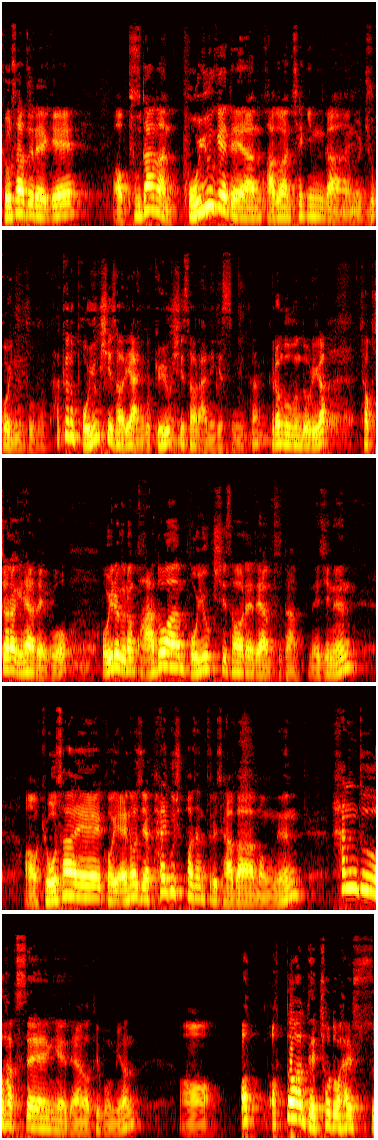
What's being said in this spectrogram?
교사들에게 어, 부당한 보육에 대한 과도한 책임감을 주고 있는 부분. 학교는 보육시설이 아니고 교육시설 아니겠습니까? 그런 부분도 우리가 적절하게 해야 되고, 오히려 그런 과도한 보육시설에 대한 부담, 내지는 어, 교사의 거의 에너지의 8, 90%를 잡아먹는 한두 학생에 대한 어떻게 보면 어, 어, 떠한 대처도 할 수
